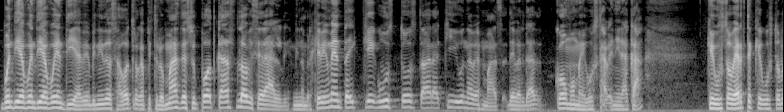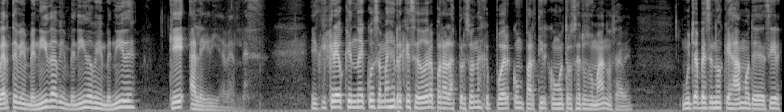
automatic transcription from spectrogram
Buen día, buen día, buen día. Bienvenidos a otro capítulo más de su podcast Lo Visceral. Mi nombre es Kevin Menta y qué gusto estar aquí una vez más. De verdad, cómo me gusta venir acá. Qué gusto verte, qué gusto verte. Bienvenida, bienvenido, bienvenida. Qué alegría verles. Es que creo que no hay cosa más enriquecedora para las personas que poder compartir con otros seres humanos, ¿saben? Muchas veces nos quejamos de decir,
